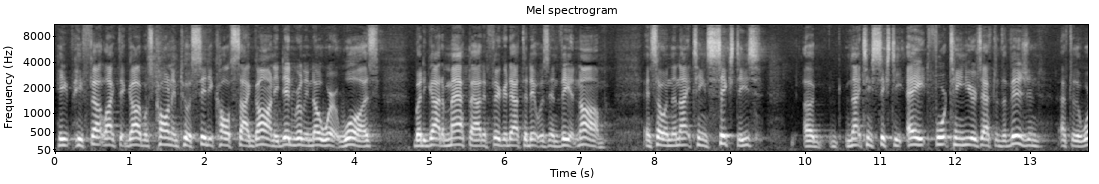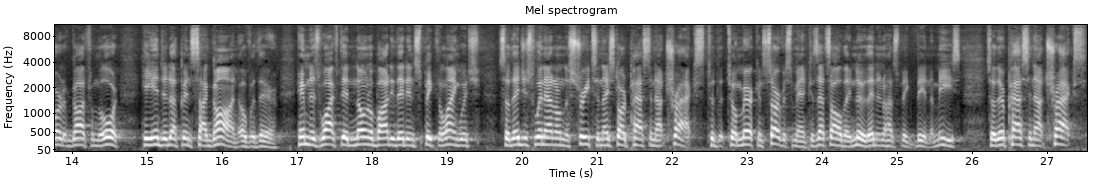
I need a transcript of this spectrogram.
he, he felt like that God was calling him to a city called Saigon. He didn't really know where it was but he got a map out and figured out that it was in Vietnam. And so in the 1960s, uh, 1968, 14 years after the vision, after the word of God from the Lord, he ended up in Saigon over there. Him and his wife didn't know nobody, they didn't speak the language. So they just went out on the streets and they started passing out tracts to, the, to American servicemen because that's all they knew. They didn't know how to speak Vietnamese. So they're passing out tracts.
